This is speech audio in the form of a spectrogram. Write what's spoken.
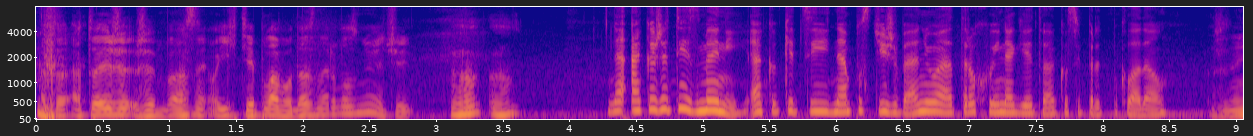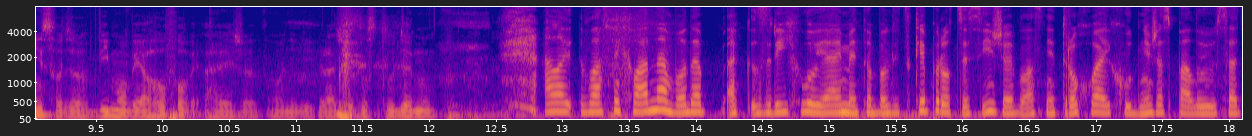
A to, a to je, že, že vlastne ich teplá voda znervozňuje? Či... Aha, aha. No, akože tie zmeny, ako keď si napustíš vaňu a trochu inak je to, ako si predpokladal. Že nie sú že Vimovia Hofovia, hej, že oni by radšej tú studenú. Ale vlastne chladná voda ak zrýchluje aj metabolické procesy, že vlastne trochu aj chudneš a spalujú sa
